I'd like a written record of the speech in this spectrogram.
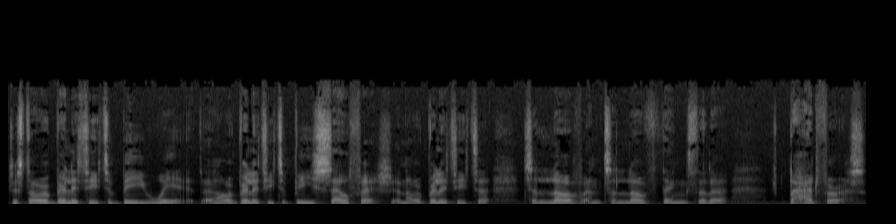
Just our ability to be weird and our ability to be selfish and our ability to, to love and to love things that are bad for us.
